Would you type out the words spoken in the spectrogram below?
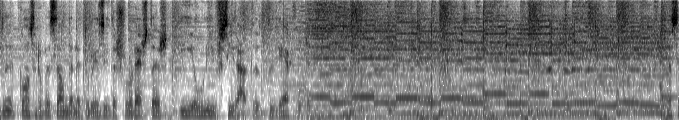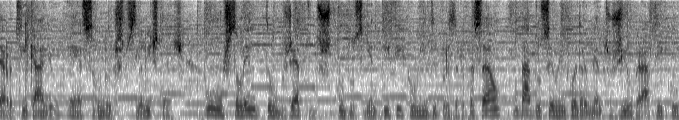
de Conservação da Natureza e das Florestas e a Universidade de Évora. A Serra de Ficalho é, segundo os especialistas, um excelente objeto de estudo científico e de preservação, dado o seu enquadramento geográfico,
